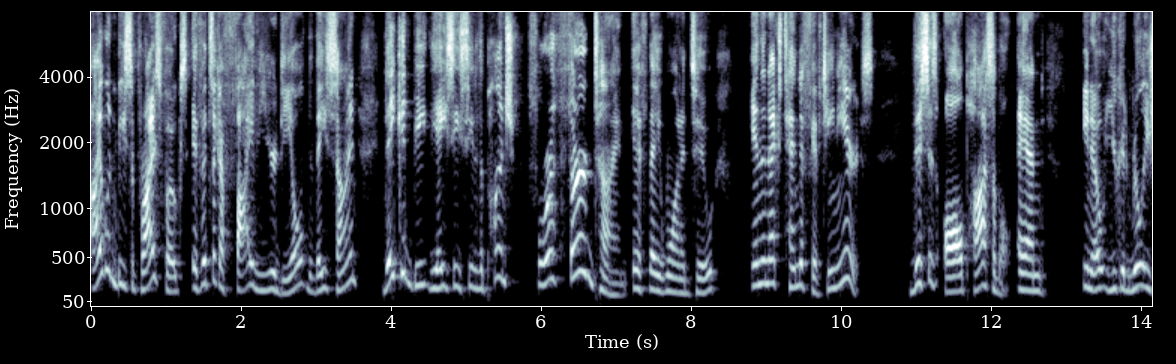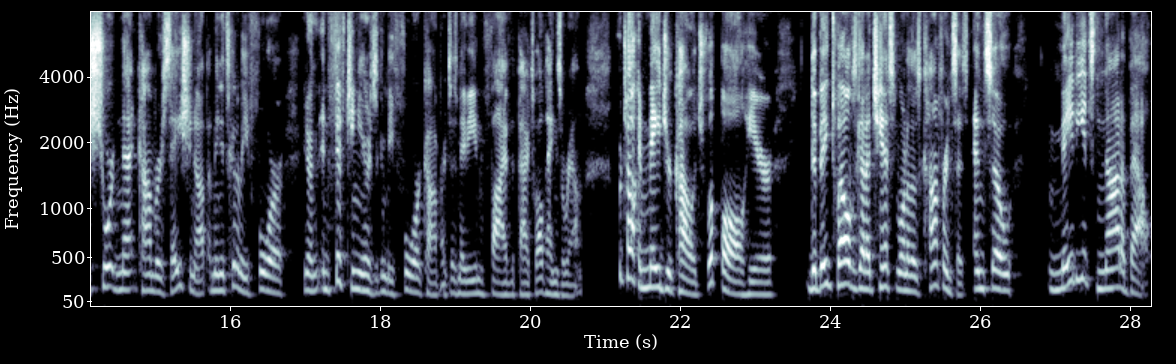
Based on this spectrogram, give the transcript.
I wouldn't be surprised, folks, if it's like a five year deal that they sign, they could beat the ACC to the punch for a third time if they wanted to in the next 10 to 15 years. This is all possible. And, you know, you could really shorten that conversation up. I mean, it's going to be four, you know, in 15 years, it's going to be four conferences, maybe even five. The Pac 12 hangs around. We're talking major college football here. The Big 12's got a chance to one of those conferences. And so maybe it's not about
